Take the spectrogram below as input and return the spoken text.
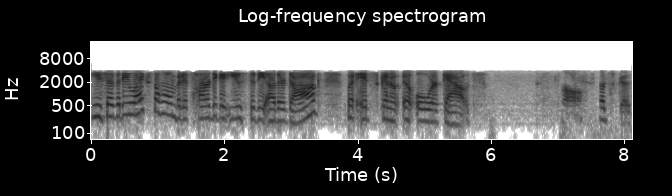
He says that he likes the home, but it's hard to get used to the other dog, but it's gonna it will work out. Oh, that's good.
